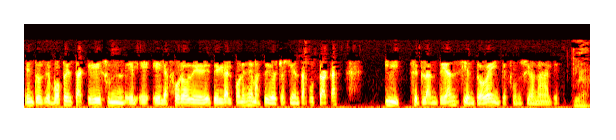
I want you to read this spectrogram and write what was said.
Entonces vos pensás que es un, el, el aforo de, del galpón es de más de 800 butacas y se plantean 120 funcionales. Claro.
